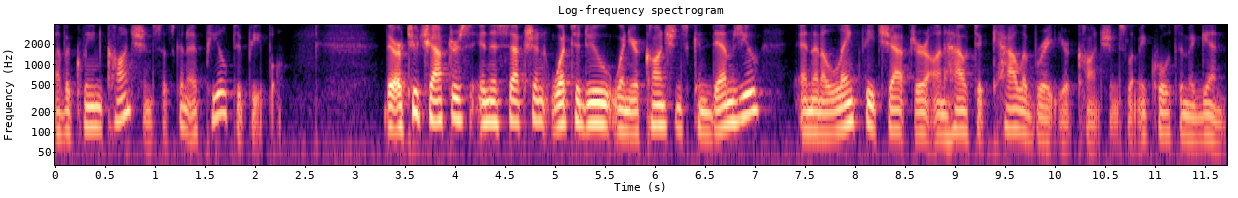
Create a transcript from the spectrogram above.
of a clean conscience that's going to appeal to people. There are two chapters in this section, what to do when your conscience condemns you and then a lengthy chapter on how to calibrate your conscience. Let me quote them again.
